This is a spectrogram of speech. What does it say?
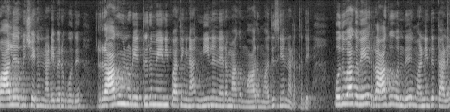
பால் அபிஷேகம் நடைபெறும் போது ராகுவனுடைய திருமேனி பார்த்தீங்கன்னா நீல நிறமாக மாறும் அதிசயம் நடக்குது. பொதுவாகவே ராகு வந்து மனித தலை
